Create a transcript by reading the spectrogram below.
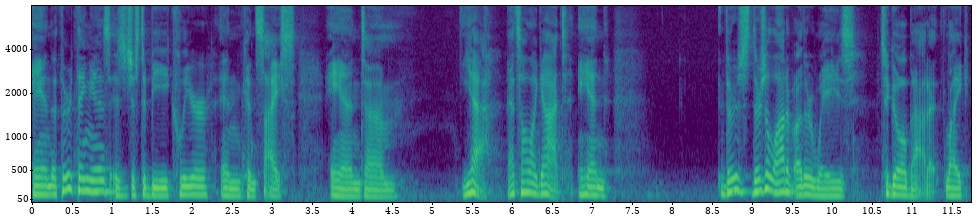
And the third thing is is just to be clear and concise and um, yeah, that's all I got. And there's there's a lot of other ways to go about it. Like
